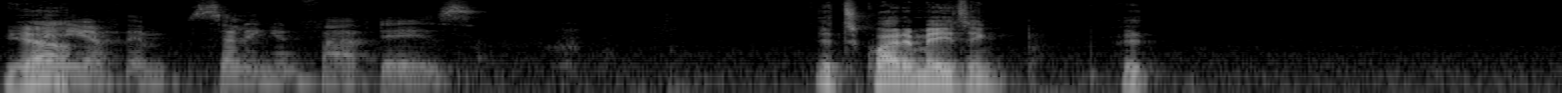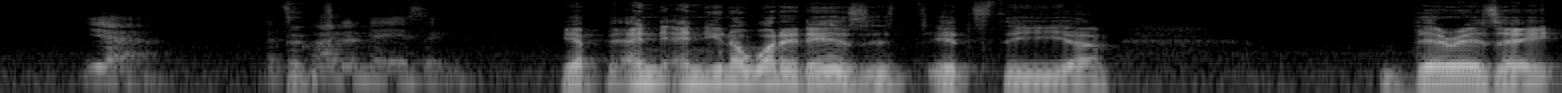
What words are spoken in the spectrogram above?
Yeah. many of them selling in five days It's quite amazing. It, yeah that's It's- quite amazing Yep, and and you know what it is? It, it's the uh, there is a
